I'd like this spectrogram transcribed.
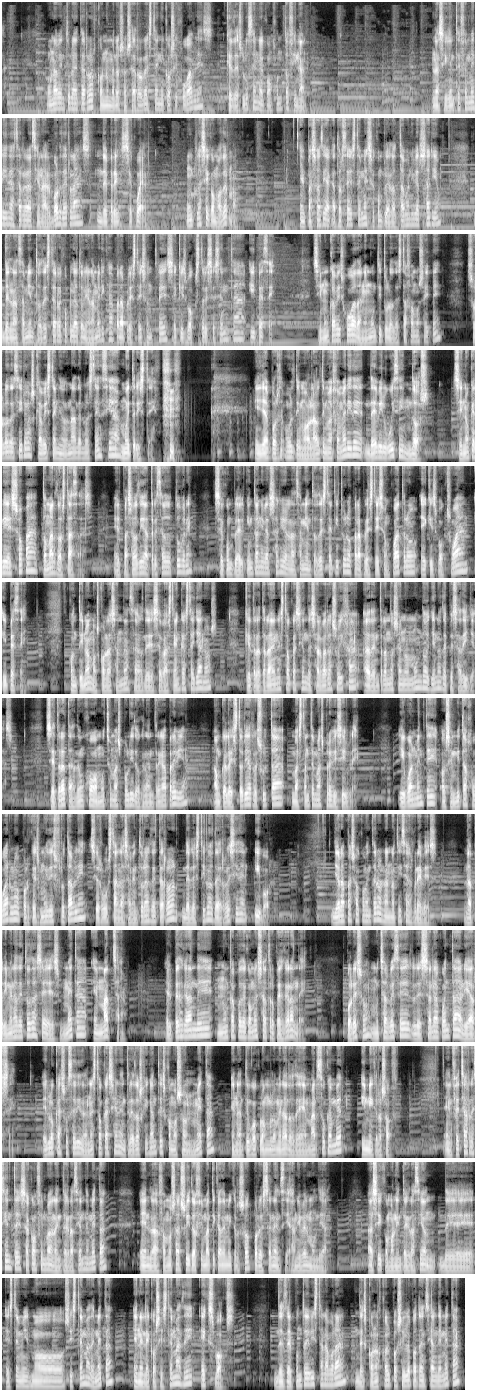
Una aventura de terror con numerosos errores técnicos y jugables que deslucen el conjunto final la siguiente efeméride hace relación al Borderlands de pre-sequel, un clásico moderno. El pasado día 14 de este mes se cumple el octavo aniversario del lanzamiento de este recopilatorio en América para PlayStation 3, Xbox 360 y PC. Si nunca habéis jugado a ningún título de esta famosa IP, solo deciros que habéis tenido una adolescencia muy triste. y ya por último, la última efeméride, Devil Within 2, si no queríais sopa, tomar dos tazas. El pasado día 13 de octubre se cumple el quinto aniversario del lanzamiento de este título para PlayStation 4, Xbox One y PC. Continuamos con las andanzas de Sebastián Castellanos, que tratará en esta ocasión de salvar a su hija adentrándose en un mundo lleno de pesadillas. Se trata de un juego mucho más pulido que la entrega previa, aunque la historia resulta bastante más previsible. Igualmente os invito a jugarlo porque es muy disfrutable si os gustan las aventuras de terror del estilo de Resident Evil. Y ahora paso a comentaros las noticias breves. La primera de todas es Meta en marcha. El pez grande nunca puede comerse a otro pez grande. Por eso muchas veces les sale a cuenta aliarse. Es lo que ha sucedido en esta ocasión entre dos gigantes como son Meta, el antiguo conglomerado de Mark Zuckerberg, y Microsoft. En fechas recientes se ha confirmado la integración de Meta en la famosa suite ofimática de Microsoft por excelencia a nivel mundial, así como la integración de este mismo sistema de Meta en el ecosistema de Xbox. Desde el punto de vista laboral, desconozco el posible potencial de Meta,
